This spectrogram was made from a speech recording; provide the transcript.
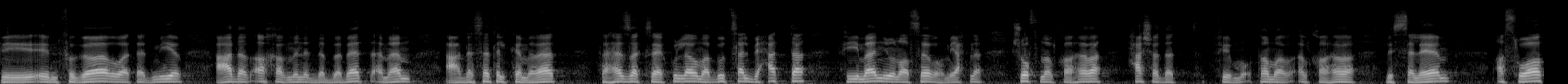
في انفجار وتدمير عدد آخر من الدبابات أمام عدسات الكاميرات فهذا سيكون له مردود سلبي حتى في من يناصرهم. يعني إحنا شفنا القاهرة حشدت في مؤتمر القاهرة للسلام. أصوات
